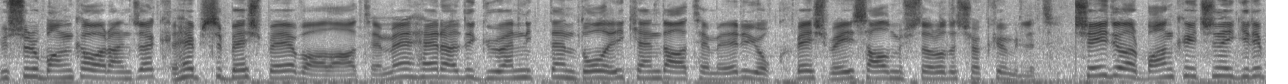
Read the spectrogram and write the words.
Bir sürü banka var ancak hepsi 5B'ye bağlı ATM. Herhalde güvenlikten dolayı kendi ATM'leri yok. 5B'yi salmışlar o da çakıyor millet. Şey diyorlar banka içine girip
